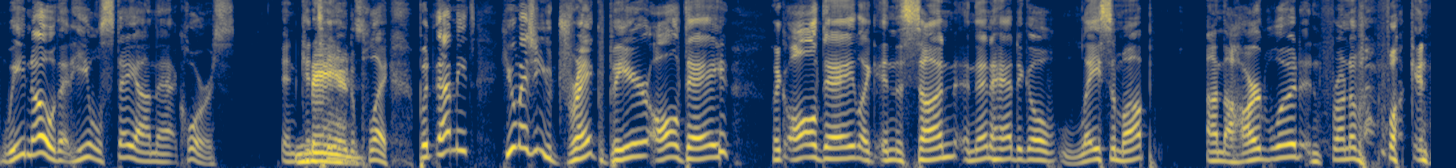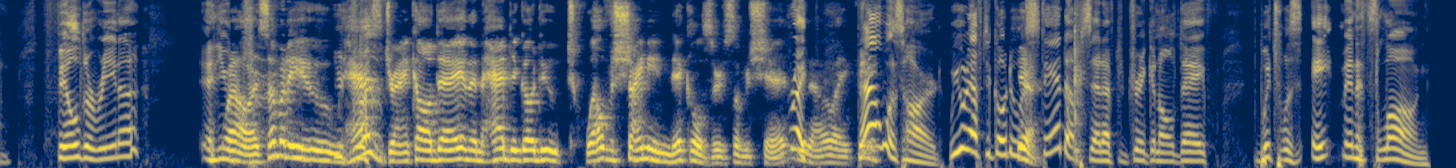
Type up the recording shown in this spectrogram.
We know that he will stay on that course and continue Man. to play. But that means, can you imagine you drank beer all day, like all day, like in the sun, and then had to go lace him up on the hardwood in front of a fucking filled arena? And you well, as somebody who has drank all day and then had to go do 12 shiny nickels or some shit, Right. you know, like, That was hard. We would have to go to a stand up set after drinking all day, which was eight minutes long.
